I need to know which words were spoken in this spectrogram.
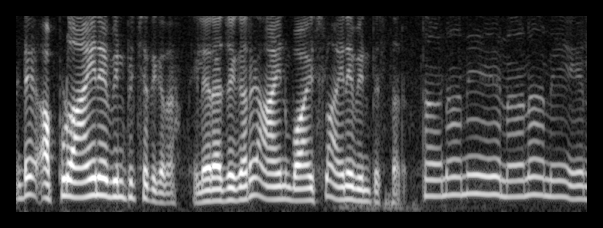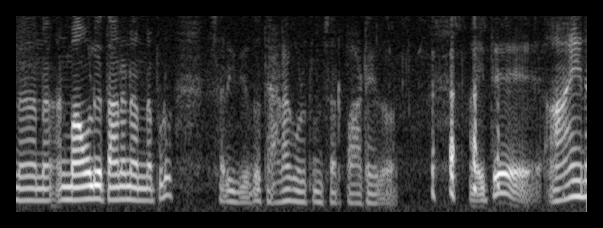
అంటే అప్పుడు ఆయనే వినిపించేది కదా ఇళయరాజా గారే ఆయన వాయిస్లో ఆయనే వినిపిస్తారు. తానానే నానానే నానా అని మామూలుగా తానని అన్నప్పుడు సార్ ఇది ఏదో తేడా కొడుతుంది సార్ పాట ఏదో అయితే ఆయన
